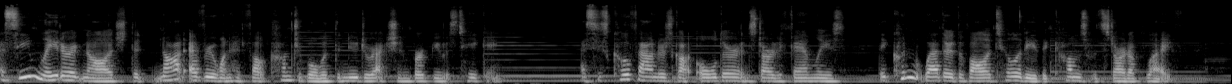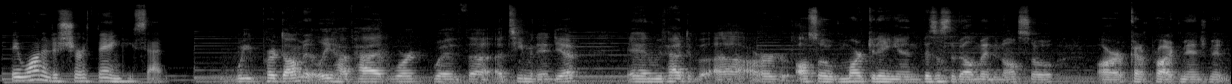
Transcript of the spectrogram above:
Asim later acknowledged that not everyone had felt comfortable with the new direction Burpy was taking. As his co founders got older and started families, they couldn't weather the volatility that comes with startup life. They wanted a sure thing, he said. We predominantly have had work with uh, a team in India, and we've had to, uh, our also marketing and business development, and also our kind of product management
